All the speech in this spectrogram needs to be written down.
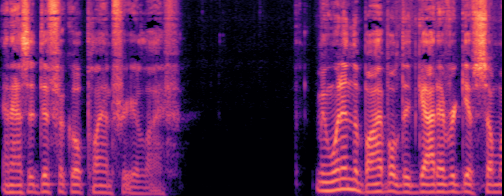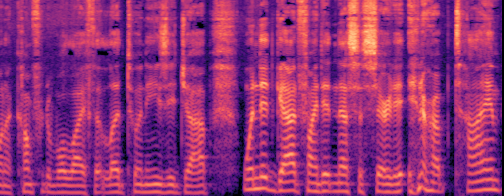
and has a difficult plan for your life. I mean, when in the Bible did God ever give someone a comfortable life that led to an easy job? When did God find it necessary to interrupt time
